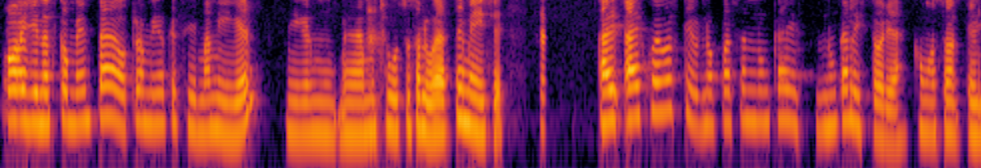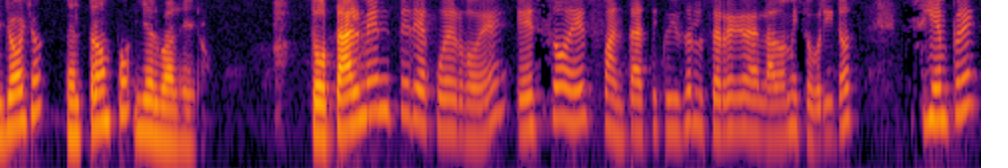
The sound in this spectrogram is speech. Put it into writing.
Oye, nos comenta otro amigo que se llama Miguel. Miguel, me da mucho gusto saludarte y me dice, hay, hay juegos que no pasan nunca, nunca la historia, como son el yoyo, el trompo y el valero. Totalmente de acuerdo, ¿eh? Eso es fantástico. Yo se los he regalado a mis sobrinos. Siempre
